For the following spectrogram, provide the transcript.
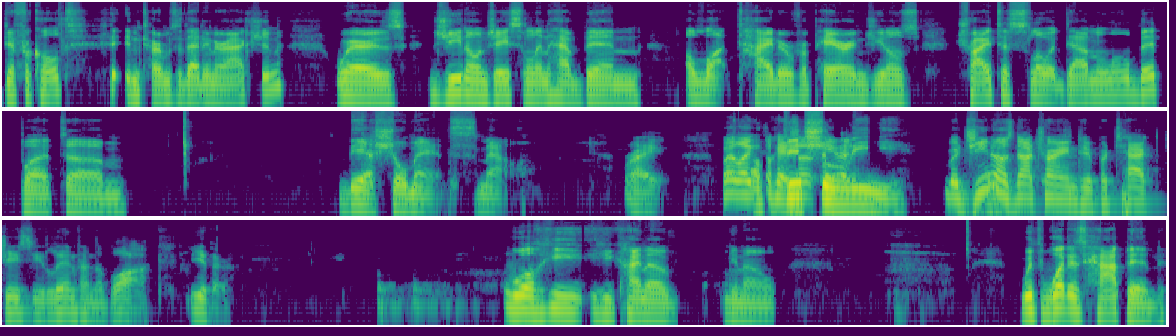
difficult in terms of that interaction. Whereas Gino and Jacey-Lynne have been a lot tighter of a pair, and Gino's tried to slow it down a little bit, but um, they are showmances now. Right. But like okay, so even- Officially, but Gino's not trying to protect Jacey-Lynne from the block either. well, he he kind of you know with what has happened,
